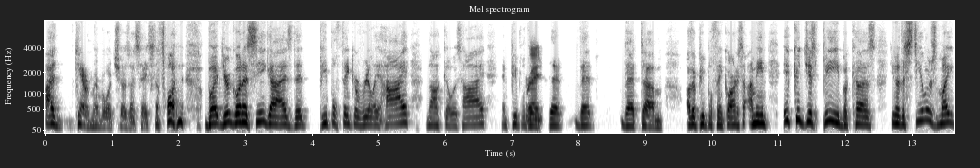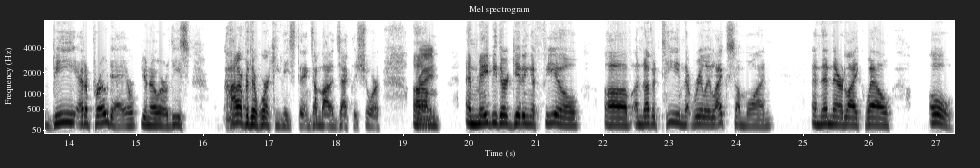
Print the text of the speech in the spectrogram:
I can't remember what shows I say stuff on, but you're going to see guys that people think are really high not go as high, and people Right. that that that um, other people think aren't. I mean, it could just be because you know the Steelers might be at a pro day, or you know, or these however they're working these things. I'm not exactly sure. Um, Right. And maybe they're getting a feel of another team that really likes someone and then they're like, well, oh,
